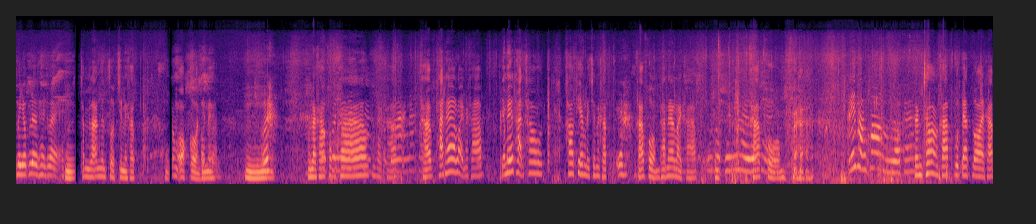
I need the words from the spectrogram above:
ไม่ยกเลิกให้ด้วยอืมชำระเงินสดใช่ไหมครับ ต้องออกก่อนใช่ไหมออกก่อนอืมโอ๊ยขอบคุณนะครับขอบคุณครับขอบคุณขอบคคุรับณมากนะคะครับทานให้อร่อยนะครับ ยังไม่ได้ทานข้าวข้าวเที่ยงเลยใช่ไหมครับเดี๋ยวครับ ผมทานให้อร่อยครับขอบคุณมากเลยครับะผมอันนี้ทำช่องเหรอคะเป็นช่องครับกูดแบดบอยครับ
